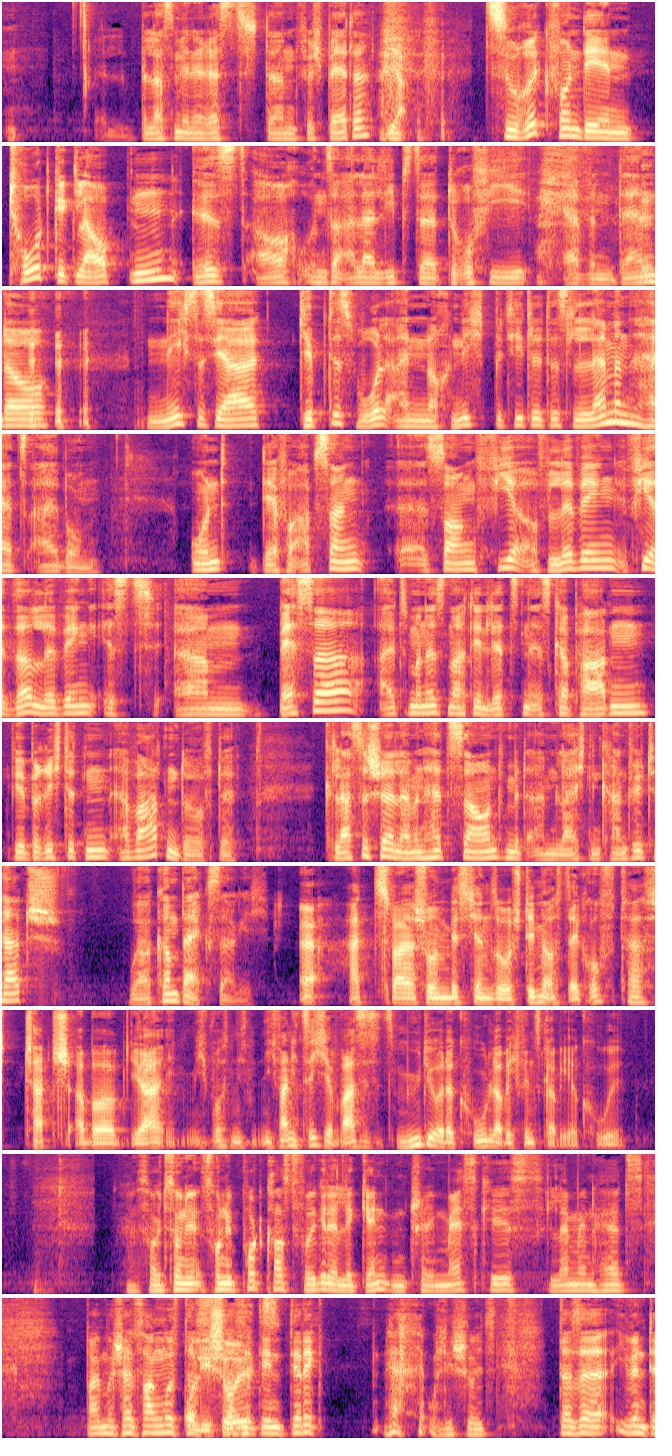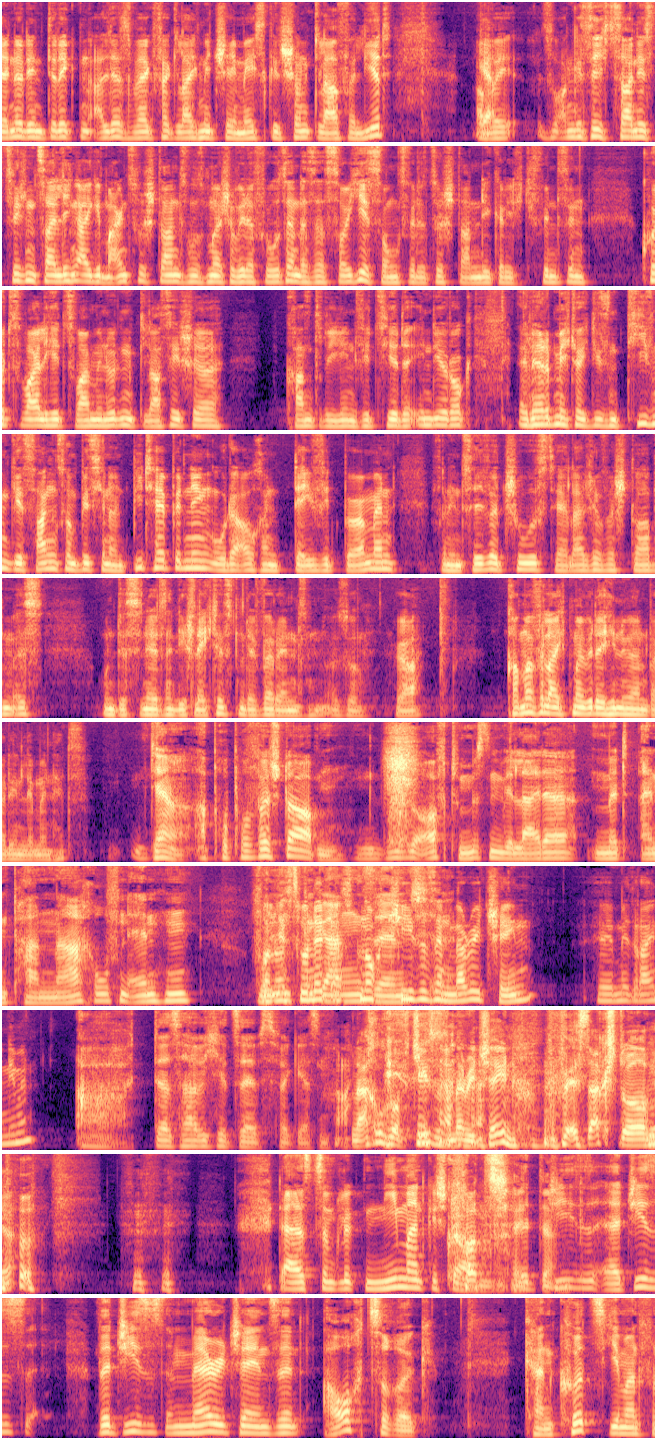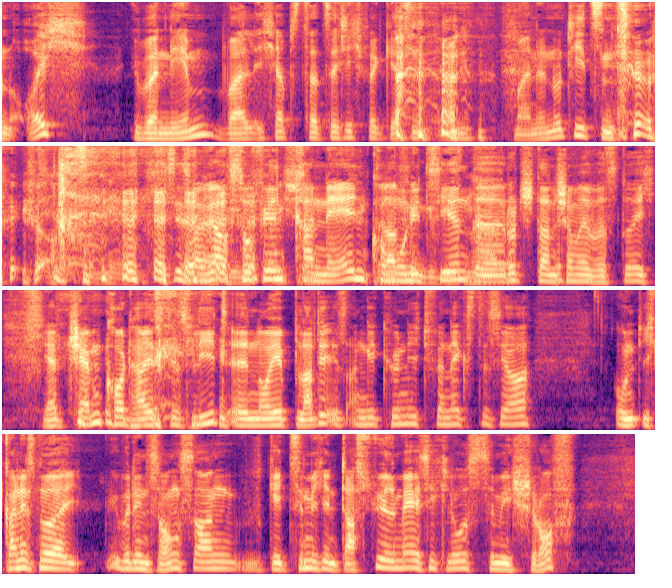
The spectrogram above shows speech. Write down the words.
belassen wir den Rest dann für später. Ja. Zurück von den Totgeglaubten ist auch unser allerliebster Druffi Evan Dando. Nächstes Jahr gibt es wohl ein noch nicht betiteltes Lemonheads Album. Und der Vorabsang äh, Song Fear of Living, Fear the Living ist ähm, besser, als man es nach den letzten Eskapaden, wir berichteten, erwarten dürfte. Klassischer Lemonhead Sound mit einem leichten Country Touch Welcome back, sage ich. Ja, hat zwar schon ein bisschen so Stimme aus der Gruft, Touch, aber ja, ich wusste nicht, ich war nicht sicher, war es jetzt müde oder cool, aber ich finde es, glaube ich, eher cool. Das ist heute so eine, so eine Podcast-Folge der Legenden. Jay Maskis, Lemonheads. Weil man schon sagen muss, dass, dass er den direkt, ja, Uli Schulz, dass er Even Denno den direkten Alterswerkvergleich mit Jay Maskis schon klar verliert. Aber ja. so angesichts seines zwischenzeitlichen Allgemeinzustands muss man schon wieder froh sein, dass er solche Songs wieder zustande kriegt. Ich finde es sind kurzweilige zwei Minuten klassischer Country-infizierter Indie-Rock. Erinnert mich durch diesen tiefen Gesang so ein bisschen an Beat Happening oder auch an David Berman von den Silver Jews, der leider verstorben ist. Und das sind jetzt nicht die schlechtesten Referenzen. Also, ja. Kann man vielleicht mal wieder hinhören bei den Lemonheads. Ja, apropos verstorben. Wie so oft müssen wir leider mit ein paar Nachrufen enden. Von Willst uns du nicht erst noch sind, Jesus and Mary Chain äh, mit reinnehmen? Ah, das habe ich jetzt selbst vergessen. Nachruf auf Jesus Mary Jane. Wer ist da gestorben? Ja. da ist zum Glück niemand gestorben. Gott sei Dank. Jesus, äh, Jesus The Jesus and Mary Jane sind auch zurück. Kann kurz jemand von euch übernehmen, weil ich habe es tatsächlich vergessen, in meine Notizen aufzunehmen. Das ist, weil wir auf so vielen Kanälen kommunizieren, da rutscht dann schon mal was durch. Ja, Jamcode heißt das Lied, äh, neue Platte ist angekündigt für nächstes Jahr. Und ich kann jetzt nur über den Song sagen, geht ziemlich industrial-mäßig los, ziemlich schroff.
